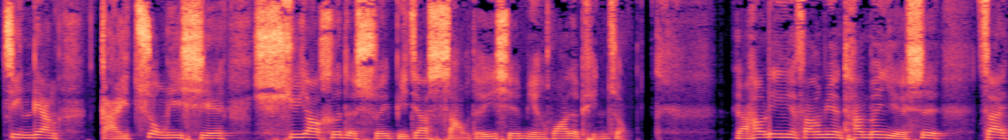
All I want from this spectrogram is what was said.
尽量。改种一些需要喝的水比较少的一些棉花的品种，然后另一方面，他们也是在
